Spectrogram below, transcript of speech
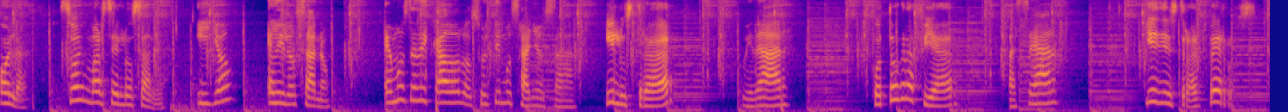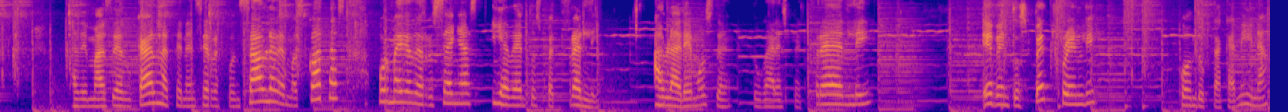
Hola, soy Marcel Lozano. Y yo, Eli Lozano. Hemos dedicado los últimos años a ilustrar, cuidar, fotografiar, pasear y adiestrar perros. Además de educar en la tenencia responsable de mascotas por medio de reseñas y eventos pet friendly. Hablaremos de lugares pet friendly, eventos pet friendly, conducta canina,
